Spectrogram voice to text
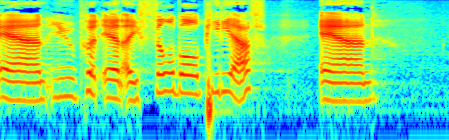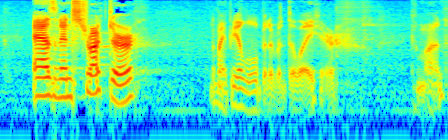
and you put in a fillable PDF, and as an instructor, there might be a little bit of a delay here. Come on,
